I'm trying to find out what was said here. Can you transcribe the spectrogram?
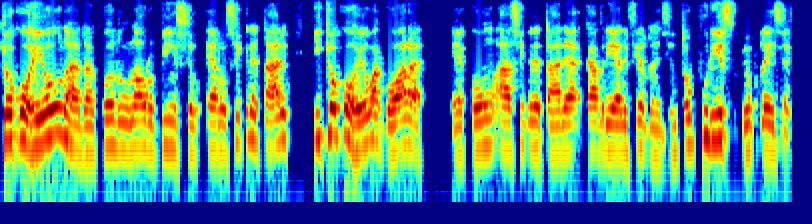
que ocorreu na, na, quando o Lauro Pincel era o secretário e que ocorreu agora é, com a secretária Gabriele Fernandes. Então, por isso, viu, Gleiser,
